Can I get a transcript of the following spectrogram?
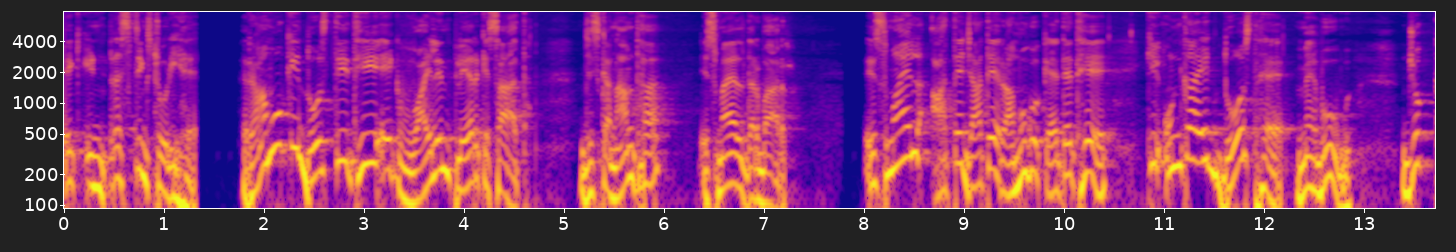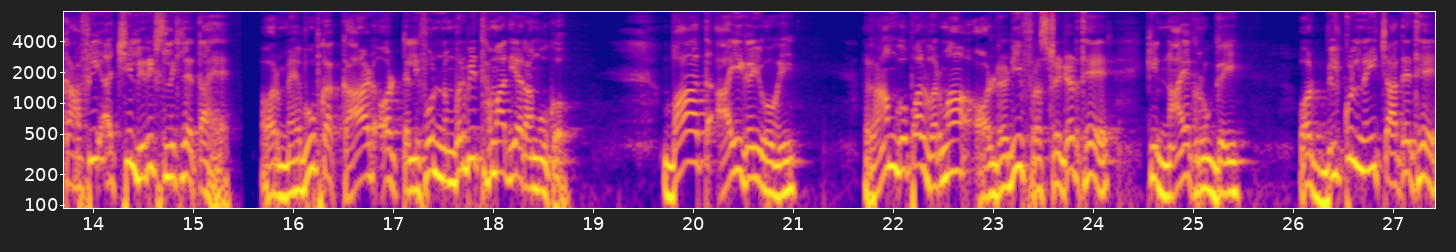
एक इंटरेस्टिंग स्टोरी है। रामू की दोस्ती थी एक वायलिन प्लेयर के साथ, जिसका नाम था इस्माइल दरबार। इस्माइल आते जाते रामू को कहते थे कि उनका एक दोस्त है महबूब जो काफ़ी अच्छी लिरिक्स लिख लेता है। और महबूब का कार्ड और टेलीफोन नंबर भी थमा दिया रामू को। बात आई गई होगी। राम गोपाल वर्मा ऑलरेडी फ्रस्ट्रेटेड थे कि नायक रुक गई और बिल्कुल नहीं चाहते थे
